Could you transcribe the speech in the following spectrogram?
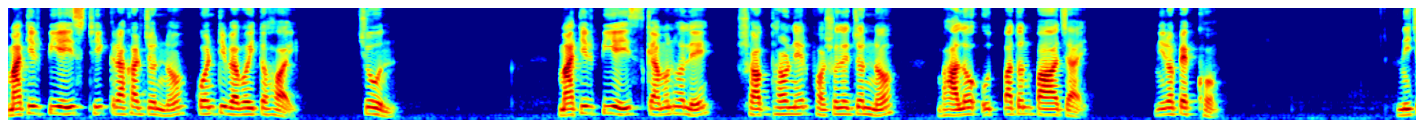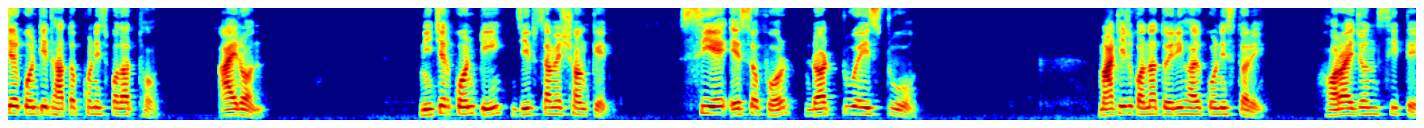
মাটির পিএইচ ঠিক রাখার জন্য কোনটি ব্যবহৃত হয়? চুন। মাটির পিএইচ কেমন হলে সব ধরনের ফসলের জন্য ভালো উৎপাদন পাওয়া যায়? নিরপেক্ষ। নিচের কোনটি ধাতব খনিজ পদার্থ? আয়রন। নিচের কোনটি জিপসামের সংকেত? CASO four dot two H two O মাটির কণা তৈরি হয় কোন স্তরে? হরাইজন সিতে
